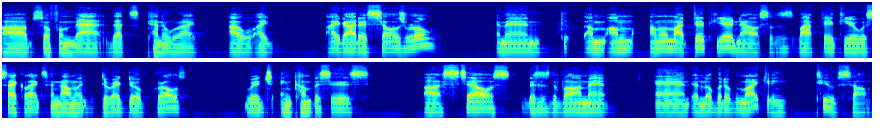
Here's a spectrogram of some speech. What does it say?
Uh, so from that, that's kind of where I, I, I, I got a sales role, and then I'm, I'm, I'm on my fifth year now. So this is my fifth year with Seclex, and I'm a director of growth, which encompasses uh, sales, business development, and a little bit of marketing too. So.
